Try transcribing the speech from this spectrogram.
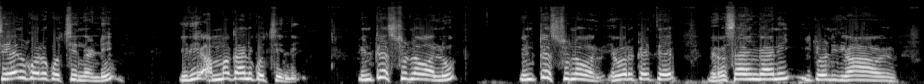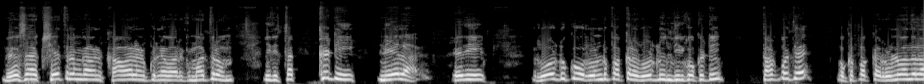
సేల్ కొరకు వచ్చిందండి. ఇది అమ్మకానికి వచ్చింది ఇంట్రెస్ట్ ఉన్నవాళ్ళు ఇంట్రెస్ట్ ఉన్నవాళ్ళు ఎవరికైతే వ్యవసాయం కానీ ఇటువంటి వ్యవసాయ క్షేత్రం కానీ కావాలనుకునే వారికి మాత్రం ఇది చక్కటి నేల. ఇది రోడ్డుకు రెండు పక్కల రోడ్డు ఉంది దీనికి ఒకటి కాకపోతే ఒక పక్క రెండు వందల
